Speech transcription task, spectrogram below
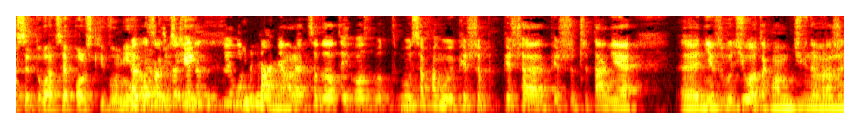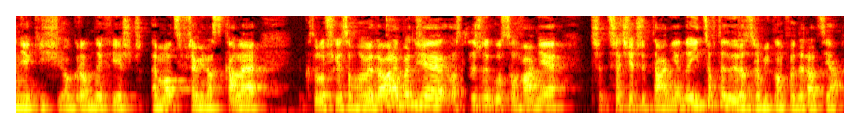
sytuacja Polski w Unii Europejskiej. To jedno, to jedno pytanie, ale co do tej, bo sam Pan mówił, pierwsze, pierwsze, pierwsze czytanie E, nie wzbudziło, tak mam dziwne wrażenie, jakichś ogromnych jeszcze emocji, przynajmniej na skalę, którą się zapowiadał, ale będzie ostateczne głosowanie, trzecie czytanie. No i co wtedy zrobi Konfederacja,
